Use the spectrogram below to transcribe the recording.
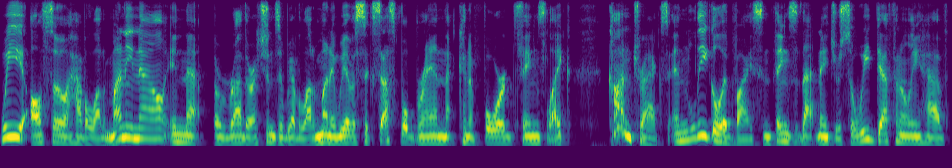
We also have a lot of money now in that, or rather, I shouldn't say we have a lot of money. We have a successful brand that can afford things like contracts and legal advice and things of that nature. So we definitely have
